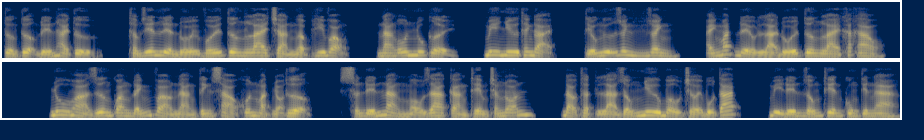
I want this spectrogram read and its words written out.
Tưởng tượng đến hải tử, thẩm diên liền đối với tương lai tràn ngập hy vọng, nàng ôn nhu cười, mi như thanh đại, tiếu ngữ doanh doanh, ánh mắt đều là đối tương lai khắc khao. Nhu hòa dương quang đánh vào nàng tinh xảo khuôn mặt nhỏ thượng, sấn đến nàng màu da càng thêm trắng nõn, đảo thật là giống như bầu trời Bồ Tát, mỹ đến giống thiên cung tiên Nga.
